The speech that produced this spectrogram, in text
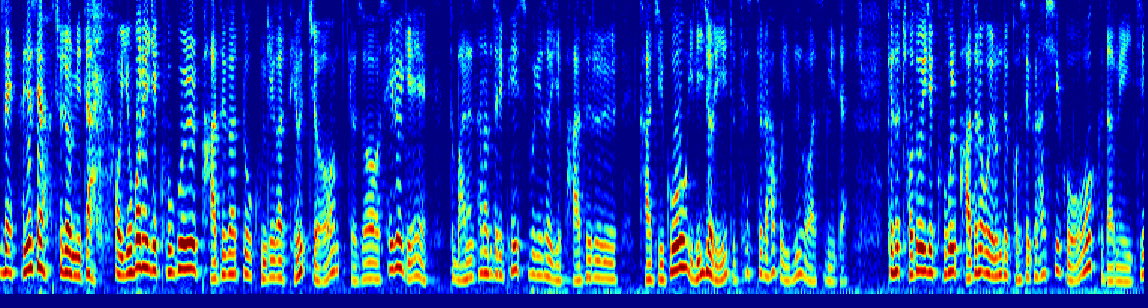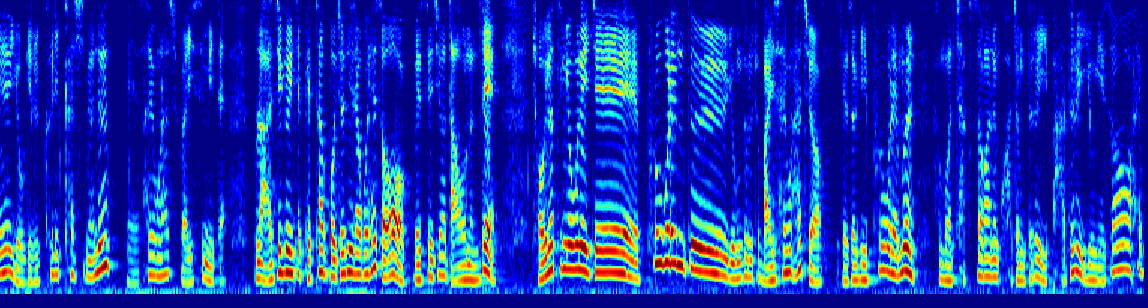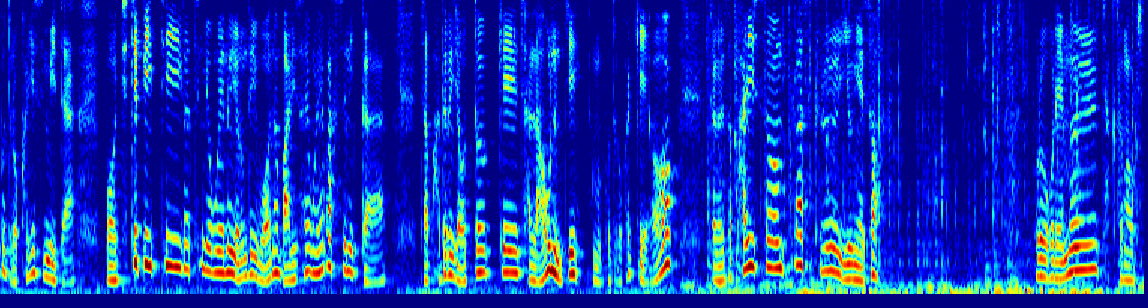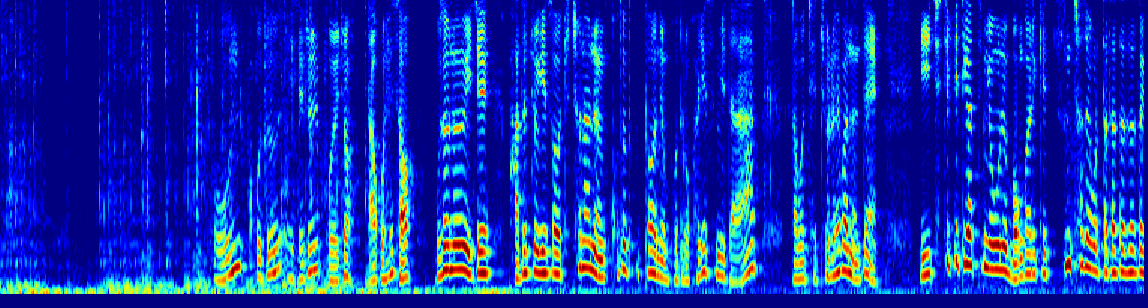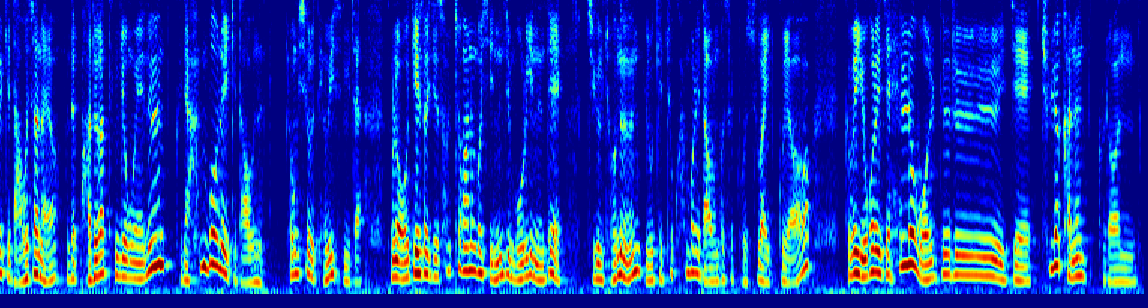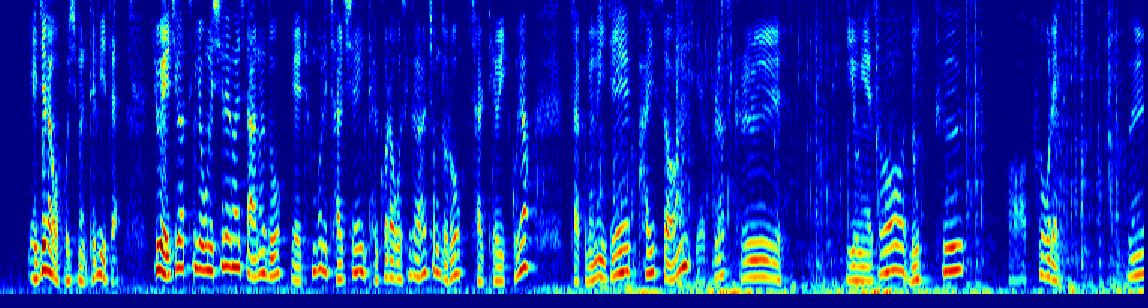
네 안녕하세요. 조조입니다. 어, 요번에 이제 Google Bard가 또 공개가 되었죠. 그래서 새벽에 또 많은 사람들이 Facebook에서 이제 Bard를 가지고 이리저리 좀 테스트를 하고 있는 것 같습니다. 그래서 저도 이제 Google Bard라고 여러분들 검색을 하시고 그 다음에 이제 여기를 클릭하시면은 네, 사용을 할 수가 있습니다. 물론 아직은 이제 베타 버전이라고 해서 메시지가 나오는데 저희 같은 경우는 이제 프로그램들 용도로 좀 많이 사용을 하죠. 그래서 이 프로그램을 한번 작성하는 과정들을 이 Bard를 이용해서 해보도록 하겠습니다. 뭐 채찌PT 같은 경우에는 여러분들이 워낙 많이 사용을 해봤으니까 자 Bard는 이제 어떻게 잘 나오는지 한번 보도록 할게요. 자 그래서 Python Flask를 이용해서 프로그램을 작성하고 싶어. 좋은 코드 예제를 보여줘 라고 해서 우선은 이제 Bard 쪽에서 추천하는 코드부터 좀 보도록 하겠습니다. 그래서 한번 제출을 해봤는데 이 채찌PT 같은 경우는 뭔가 이렇게 순차적으로 따다다다 이렇게 나오잖아요. 근데 Bard 같은 경우에는 그냥 한 번에 이렇게 나오는 형식으로 되어 있습니다. 물론 어디에서 이제 설정하는 것이 있는지 모르겠는데 지금 저는 이렇게 쭉 한 번에 나오는 것을 볼 수가 있고요. 그러면 요거는 이제 Hello World를 이제 출력하는 그런 예제라고 보시면 됩니다. 이 예제 같은 경우는 실행하지 않아도 예, 충분히 잘 실행이 될 거라고 생각할 정도로 잘 되어 있고요. 자 그러면 이제 Python 예, Flask를 이용해서 노트 어, 프로그램을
